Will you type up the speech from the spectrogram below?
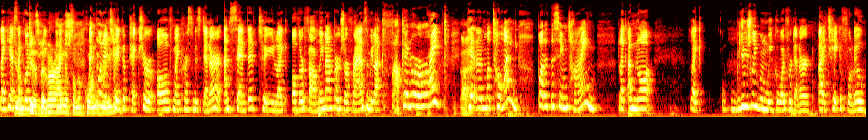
like. Yes, Do- I'm gonna take a boomerang of pic- someone pouring I'm gravy? take a picture of my Christmas dinner and send it to like other family members or friends and be like, "Fucking right, Aye. get in my tummy." But at the same time, like I'm not like usually when we go out for dinner, I take a photo,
